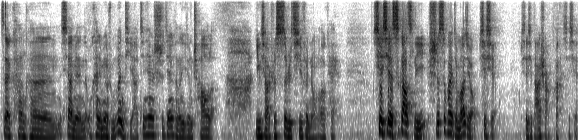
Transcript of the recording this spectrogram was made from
再看看下面，我看有没有什么问题啊？今天时间可能已经超了一个小时四十七分钟了。OK，谢谢 Scouts 里十四块九毛九，谢谢，谢谢打赏啊，谢谢，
